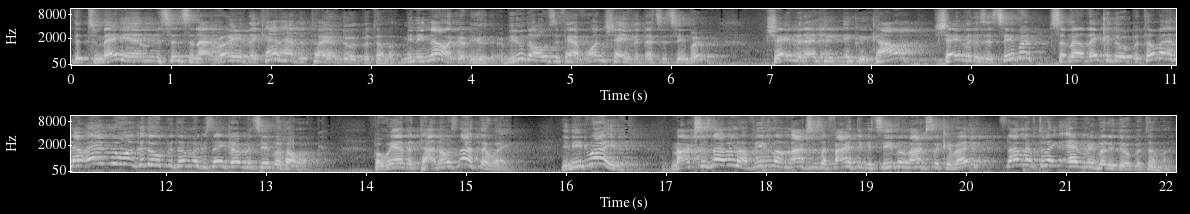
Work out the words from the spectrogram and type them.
the Tumeim, since they're not Roiv, they can't have the Torah do it B'tumah. Meaning not like Rabbi Yehuda. Rabbi Yehuda holds if you have one Shavit, that's a Tzibur. Shavit Ikri Kal, Shavit is a Tzibur, so they could do it B'tumah, and now everyone could do it B'tumah because they can't Tzibur Chalak. But we have a Tano, it's not that way. You need Roiv. Max is not enough. Even though Max is a fine to Tzibur, Max is a Karev, it's not enough to make everybody do it B'tumah.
